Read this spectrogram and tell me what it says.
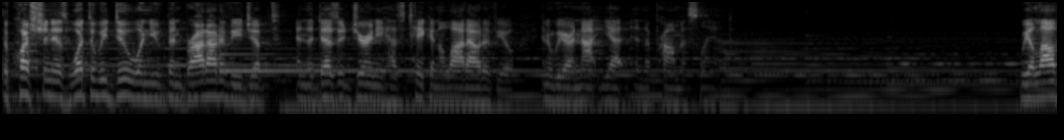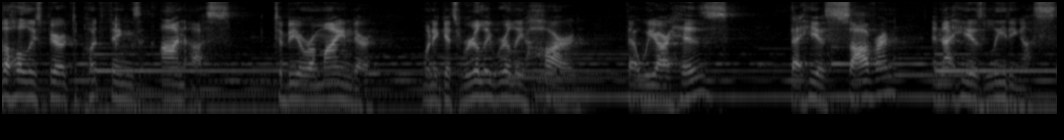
the question is what do we do when you've been brought out of Egypt and the desert journey has taken a lot out of you and we are not yet in the promised land? we allow the Holy Spirit to put things on us to be a reminder when it gets really, really hard that we are His, that He is sovereign, and that He is leading us,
